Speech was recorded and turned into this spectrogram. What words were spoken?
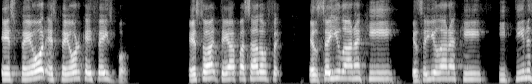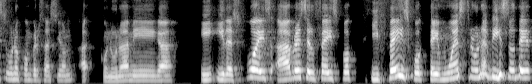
Es peor, es peor que Facebook. Esto te ha pasado, el celular aquí, el celular aquí, y tienes una conversación ah, con una amiga, y, después abres el Facebook y Facebook te muestra un aviso de,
